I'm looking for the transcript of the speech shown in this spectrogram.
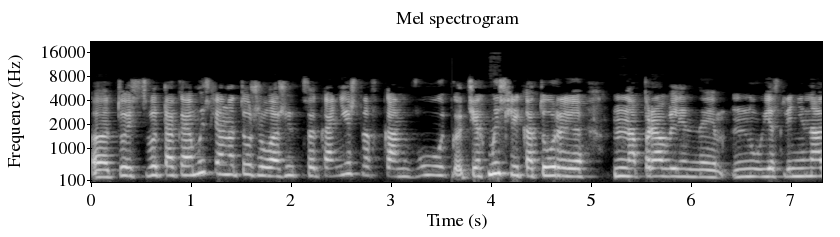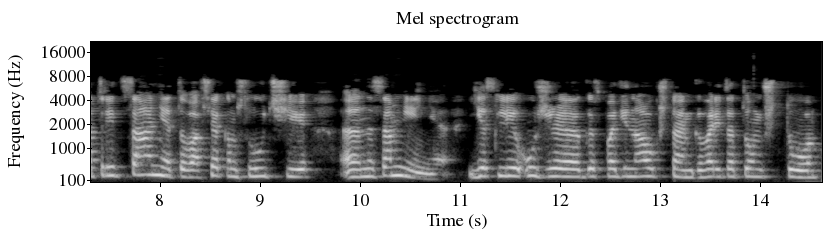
Э, то есть вот такая мысль, она тоже ложится, конечно, в канву тех мыслей, которые направлены, ну, если не на отрицание, то во всяком случае э, на сомнение. Если уже господин Аукштайн говорит о том, что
